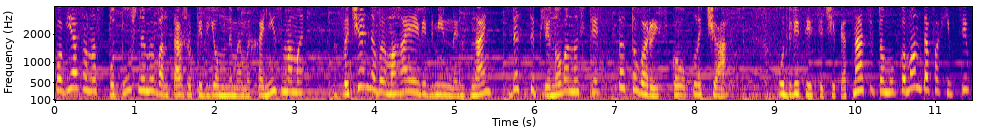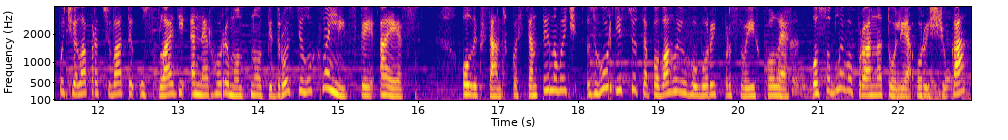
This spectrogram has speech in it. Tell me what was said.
пов'язана з потужними вантажопідйомними механізмами, звичайно вимагає відмінних знань, дисциплінованості та товариського плеча. У 2015-му команда фахівців почала працювати у складі енергоремонтного підрозділу Хмельницької АЕС. Олександр Костянтинович з гордістю та повагою говорить про своїх колег, особливо про Анатолія Орищука,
